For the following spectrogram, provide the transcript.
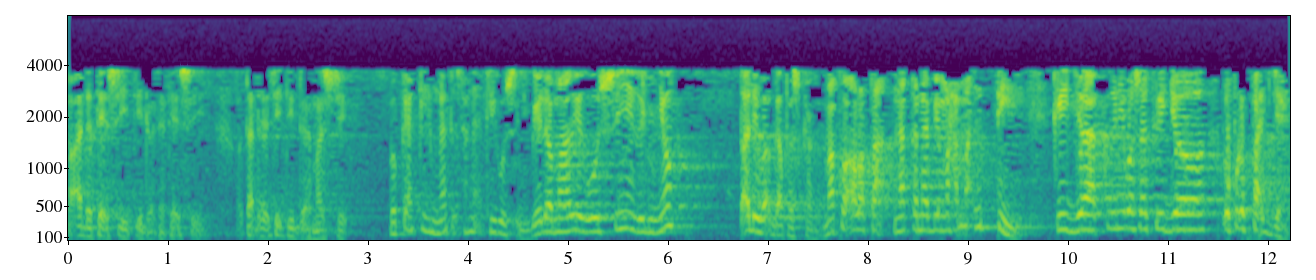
Ada teksi, tidur ada teksi. Tak ada teksi, tidur masjid. Bukan kena ngatuk sangat kena husing. Bila mari husing, renyuh. Tak boleh buat apa sekali. Maka Allah tak nak Nabi Muhammad erti. Kerja aku ni pasal kerja 24 jam.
